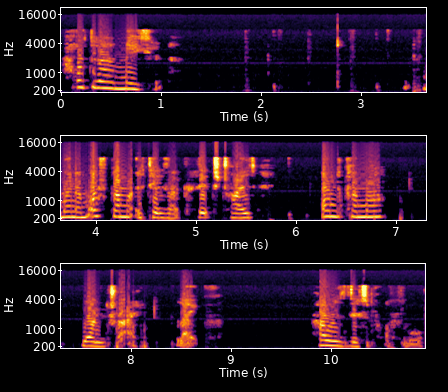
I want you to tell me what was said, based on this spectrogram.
How did I make it? When I'm off camera it takes like six tries. On camera one try. Like how is this possible?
